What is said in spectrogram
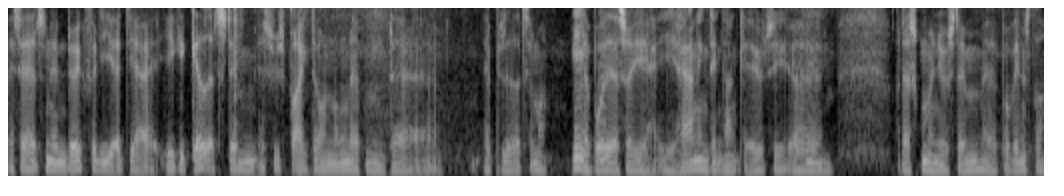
altså, jeg havde sådan en, det var ikke fordi, at jeg ikke gad at stemme. Jeg synes bare ikke, der var nogen af dem, der appellerede til mig. Mm. Mm. Der boede jeg så i, i Herning dengang, kan jeg jo sige. Øh, Mm. Og der skulle man jo stemme øh, på Venstre,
